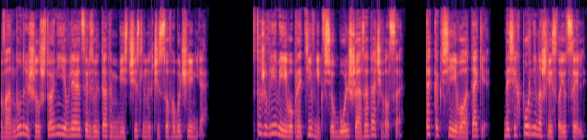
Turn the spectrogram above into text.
Ван Дун решил, что они являются результатом бесчисленных часов обучения. В то же время его противник все больше озадачивался, так как все его атаки до сих пор не нашли свою цель.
